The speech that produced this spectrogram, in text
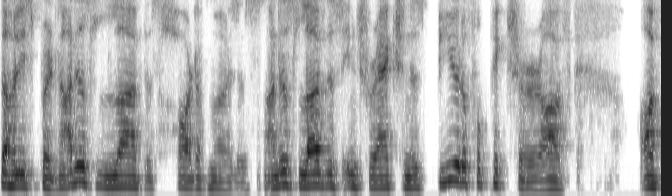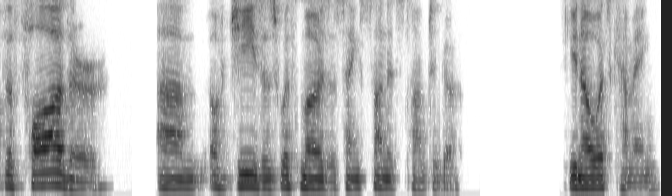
the Holy Spirit. And I just love this heart of Moses. I just love this interaction, this beautiful picture of of the father um, of Jesus with Moses saying, Son, it's time to go. You know what's coming.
